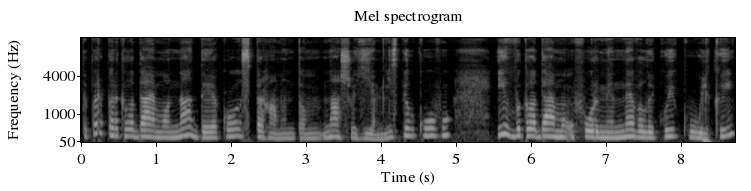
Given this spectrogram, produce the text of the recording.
Тепер перекладаємо на деко з пергаментом нашу ємність білкову і викладаємо у формі невеликої кульки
